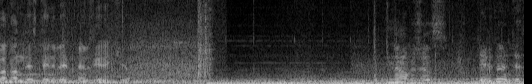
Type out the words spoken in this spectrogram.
Bakanı desteğini belirtmemiz gerekiyor. Ne yapacağız? Geri döneceğiz.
